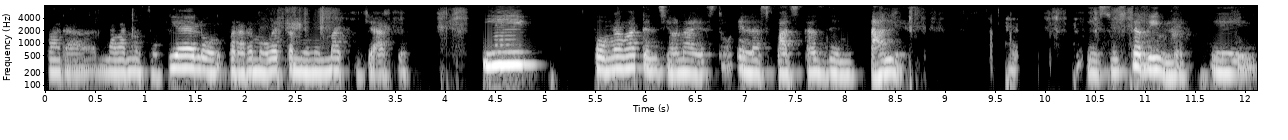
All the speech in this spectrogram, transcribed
para lavar nuestra piel o para remover también el maquillaje. Y pongan atención a esto en las pastas dentales. Eso es terrible. Eh,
